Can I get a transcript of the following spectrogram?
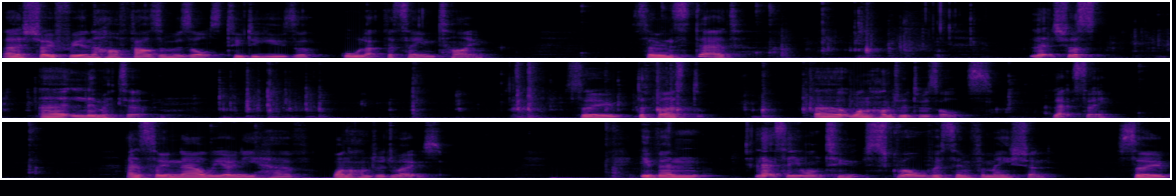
uh, show three and a half thousand results to the user all at the same time. So instead, let's just uh, limit it. So the first uh, 100 results, let's say. And so now we only have 100 rows. Even, let's say you want to scroll this information. So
